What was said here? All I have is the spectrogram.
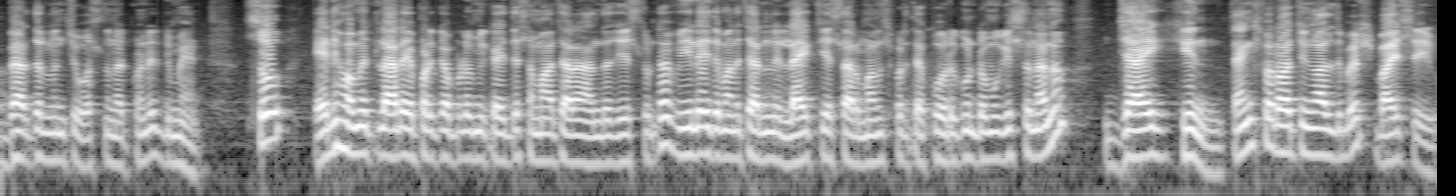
అభ్యర్థుల నుంచి వస్తున్నటువంటి డిమాండ్. సో ఎనీ హోమిత్లారా ఎప్పటికప్పుడు మీకు అయితే సమాచారం అందజేస్తుంటా. వీలైతే మన ఛానల్ని లైక్ చేస్తారు మనస్ఫూర్తిగా కోరుకుంటూ ముగిస్తున్నాను. జై హింద్. Thanks for watching all the best bye see you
